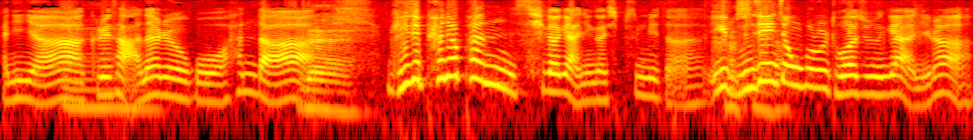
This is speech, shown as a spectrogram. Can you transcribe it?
아니냐. 음. 그래서 안 하려고 한다. 네. 굉장히 편협한 시각이 아닌가 싶습니다. 이게 그렇습니다. 문재인 정부를 도와주는 게 아니라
